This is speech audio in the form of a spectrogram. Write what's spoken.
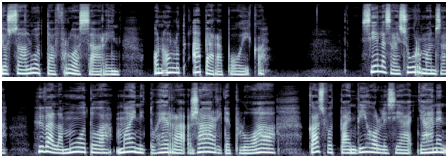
jos saa luottaa Fruassaariin, on ollut äpärä poika. Siellä sai surmansa hyvällä muotoa mainittu herra Charles de Blois, kasvot päin vihollisia ja hänen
